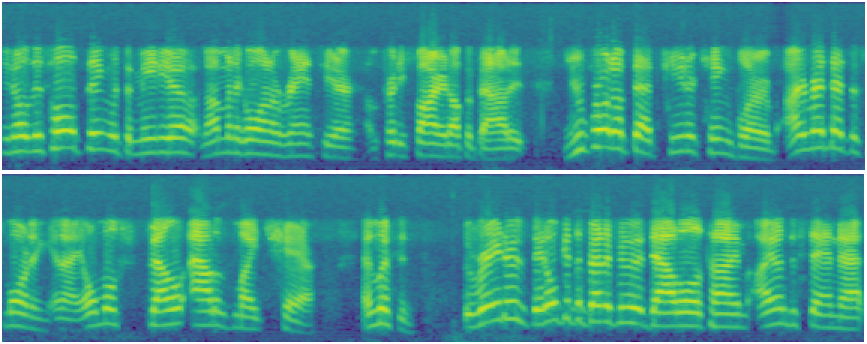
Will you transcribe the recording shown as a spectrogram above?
You know, this whole thing with the media, and I'm going to go on a rant here. I'm pretty fired up about it. You brought up that Peter King blurb. I read that this morning, and I almost fell out of my chair. And listen, the Raiders, they don't get the benefit of the doubt all the time. I understand that.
